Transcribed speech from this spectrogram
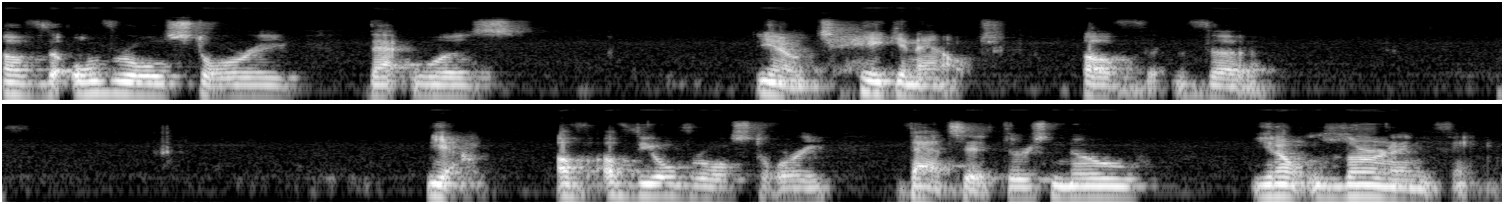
of the overall story that was you know taken out of the yeah of, of the overall story. That's it. There's no you don't learn anything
